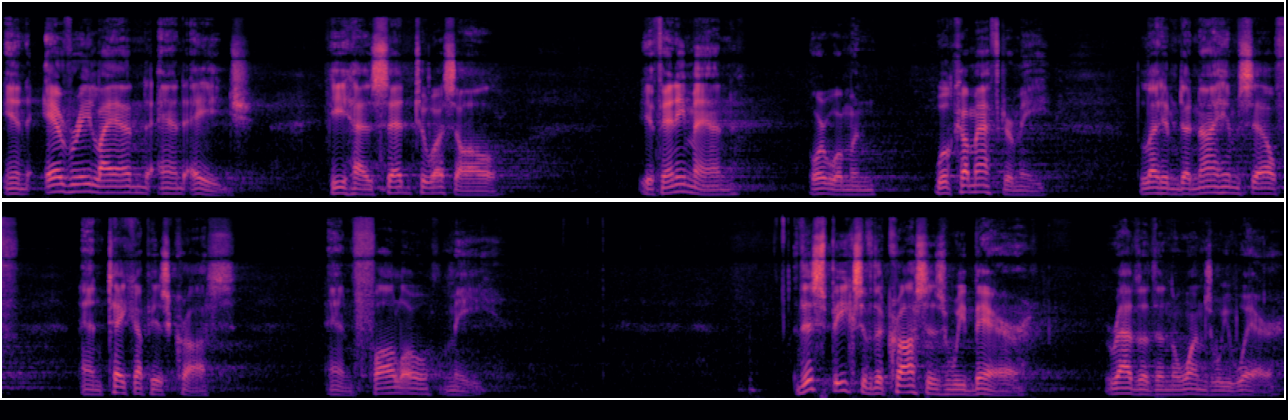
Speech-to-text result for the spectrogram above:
In every land and age, he has said to us all, if any man or woman will come after me, let him deny himself and take up his cross and follow me. This speaks of the crosses we bear rather than the ones we wear.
